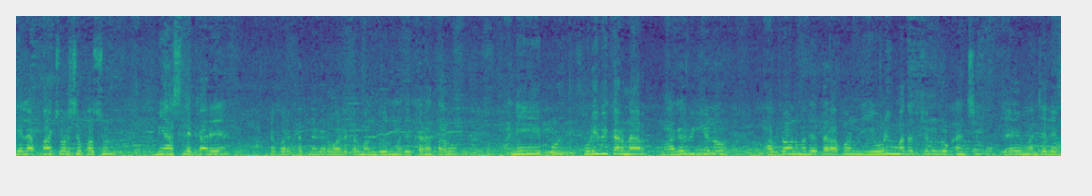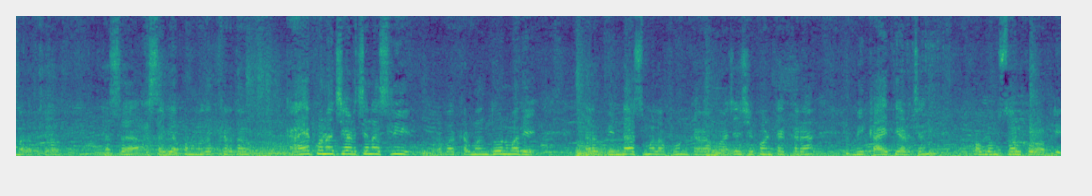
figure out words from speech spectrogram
गेल्या पाच वर्षापासून मी असले कार्य बरकतनगर वार्ड क्रमांक दोनमध्ये करत आहो. आणि पुढे बी करणार मागे बी गेलो लॉकडाऊनमध्ये तर आपण एवढी मदत केली लोकांची लय म्हणजे लय मदत केली. तसं असं बी आपण मदत करत आहोत. काय कोणाची अडचण असली प्रभाग क्रमांक दोनमध्ये तर बिंदास मला फोन करा माझ्याशी कॉन्टॅक्ट करा. मी काय ती अडचण प्रॉब्लेम सॉल्व्ह करू आपली.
